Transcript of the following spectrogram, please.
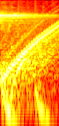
Bye.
